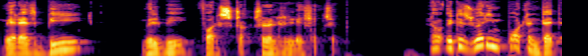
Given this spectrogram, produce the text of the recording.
whereas b will be for structural relationship. Now it is very important that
